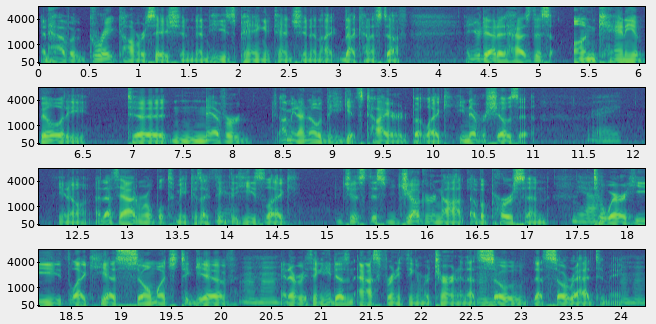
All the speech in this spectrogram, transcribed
and have a great conversation, and he's paying attention and like that kind of stuff. And your dad has this uncanny ability to never. I mean, I know that he gets tired, but like he never shows it Right. you know and that's admirable to me because i think Yeah. that he's like just this juggernaut of a person Yeah. to where he like he has so much to give Mhm. and everything he doesn't ask for anything in return and that's so that's so rad to me hmm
